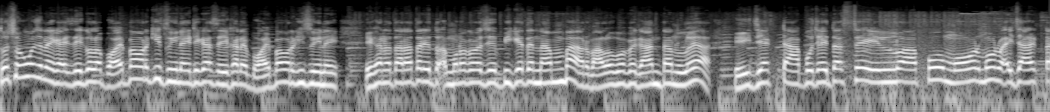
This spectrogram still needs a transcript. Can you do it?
তো সমস্যা নাই গাইজ এগুলো ভয় পাওয়ার কিছুই নাই, ঠিক আছে? এখানে ভয় পাওয়ার কিছুই নাই। এখানে তাড়াতাড়ি মনে করো যে পিকেতে নাম্বার ভালোভাবে গান টান লয়া এই যে একটা আপু যাইতাছে, এলো আপু, মোর মোর, এই যে আরেকটা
